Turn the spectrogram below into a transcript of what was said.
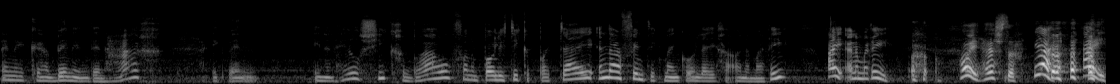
en ik eh, ben in Den Haag. Ik ben in een heel chic gebouw van een politieke partij en daar vind ik mijn collega Annemarie. Hoi Annemarie. Hoi, Hester. Ja, hi.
